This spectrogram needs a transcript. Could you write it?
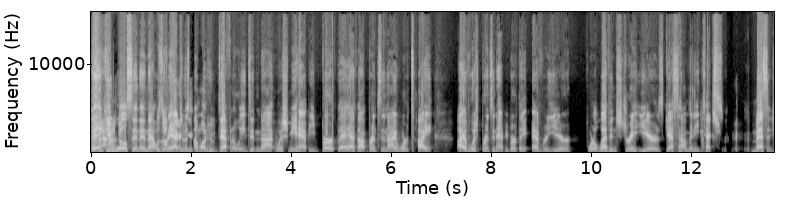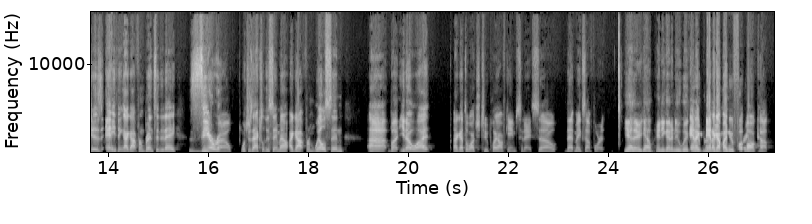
Thank you, Wilson. And that was the reaction of someone who definitely did not wish me happy birthday. I thought Brinson and I were tight. I have wished Brinson happy birthday every year for 11 straight years. Guess how many text messages, anything I got from Brinson today? Zero, which is actually the same amount I got from Wilson. Uh, but you know what? I got to watch two playoff games today. So that makes up for it. Yeah, there you go. And you got a new wig. And I, and I got my new football cup.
